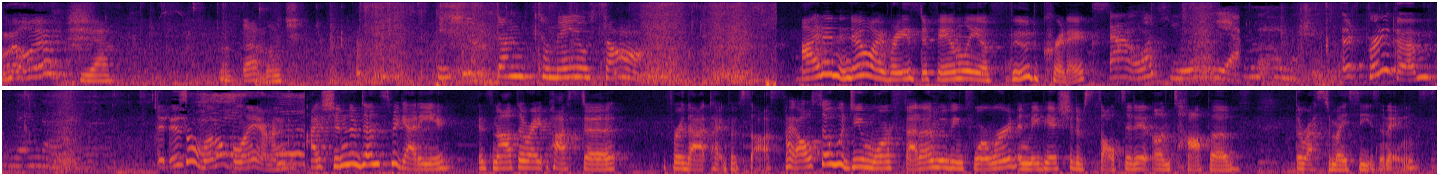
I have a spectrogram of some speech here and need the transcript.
Really? Yeah. Not that much. You should have done tomato sauce. I didn't know I raised a family of food critics. Ah, what's Julia? It's pretty good. It is a little bland. I shouldn't have done spaghetti. It's not the right pasta for that type of sauce. I also would do more feta moving forward, and maybe I should have salted it on top of the rest of my seasonings.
